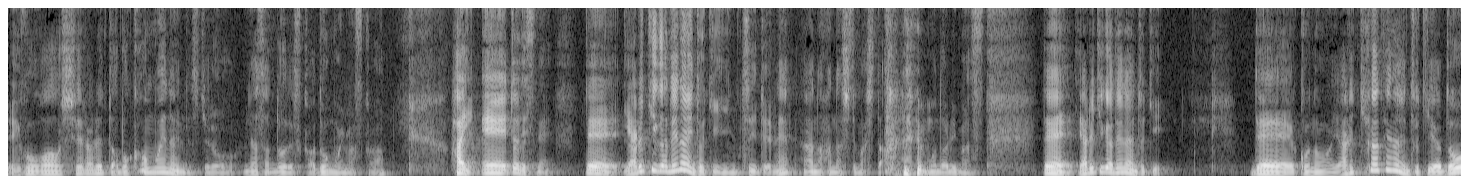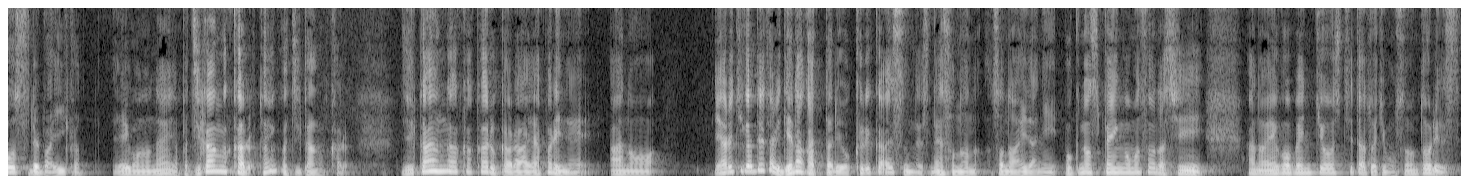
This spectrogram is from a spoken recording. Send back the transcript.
英語が教えられるとは僕は思えないんですけど皆さんどうですか？どう思いますか？はいえー、とですね。でやる気が出ない時についてねあの話してました。戻ります。でやる気が出ない時でこのやる気が出ない時はどうすればいいか英語のねやっぱ時間がかかる。とにかく時間がかかる。時間がかかるからやっぱりねあのやる気が出たり出なかったりを繰り返すんですね。そのその間に。僕のスペイン語もそうだしあの英語を勉強してた時もその通りです。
